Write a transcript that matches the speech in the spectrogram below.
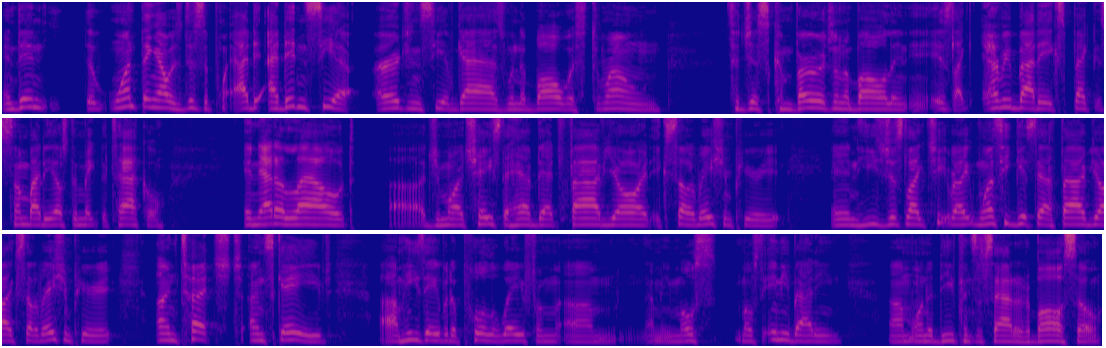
And then the one thing I was disappointed, I d- I didn't see an urgency of guys when the ball was thrown to just converge on the ball. And it's like everybody expected somebody else to make the tackle. And that allowed uh, Ja'Marr Chase to have that five yard acceleration period. And he's just like, right? Once he gets that five yard acceleration period, untouched, unscathed, um, he's able to pull away from, um, I mean, most most anybody um, on the defensive side of the ball. So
